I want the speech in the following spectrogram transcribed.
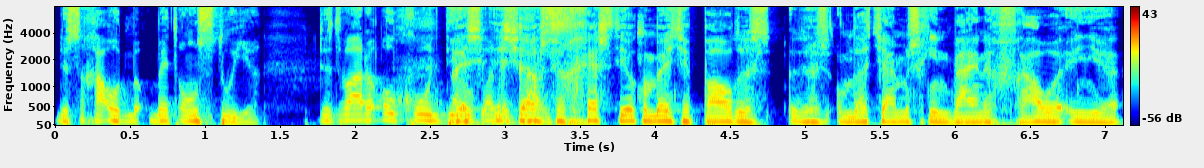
Dus ze gaan ook met ons stoeien. Dus het waren ook gewoon deel is, van de Is jouw suggestie ook een beetje, Paul, dus, dus omdat jij misschien weinig vrouwen in je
